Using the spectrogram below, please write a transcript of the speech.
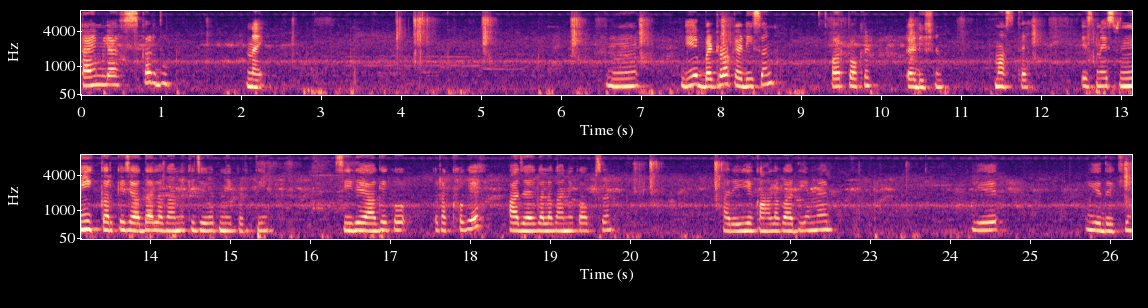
टाइम लेस कर दूँ? नहीं। हम्म, ये बेडरॉक एडिशन और पॉकेट एडिशन मस्त है। इसमें स्नीक करके ज़्यादा लगाने की ज़रूरत नहीं पड़ती। है सीधे आगे को रखोगे आ जाएगा लगाने का ऑप्शन अरे ये कहाँ लगा दिया मैं? ये ये देखिए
